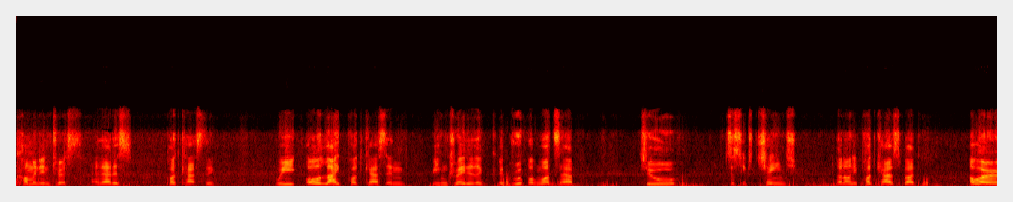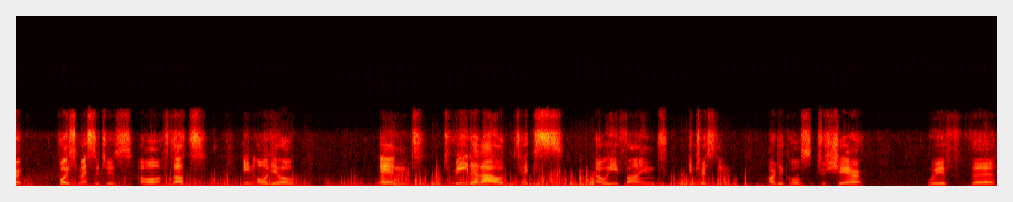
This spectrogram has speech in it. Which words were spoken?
common interest, and that is podcasting. We all like podcasts, and we even created a, a group on WhatsApp to just exchange not only podcasts but our voice messages, our thoughts in audio, and to read aloud texts that we find interesting, articles to share with the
